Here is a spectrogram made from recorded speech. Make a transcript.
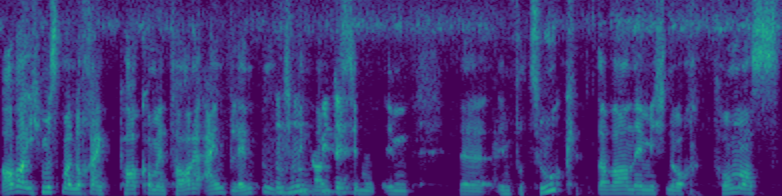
aber ich muss mal noch ein paar Kommentare einblenden. Mhm, ich bin da ein bitte. bisschen im, äh, im Verzug. Da war nämlich noch Thomas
